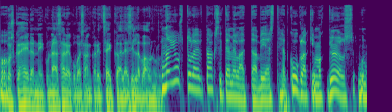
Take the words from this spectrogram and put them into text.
Oho. koska heidän niin kuin nämä sarjakuvasankarit seikkailee sillä vaunulla. No just tulee taksiteme laittaa viestiä, että googlaa Kimmo Girls und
